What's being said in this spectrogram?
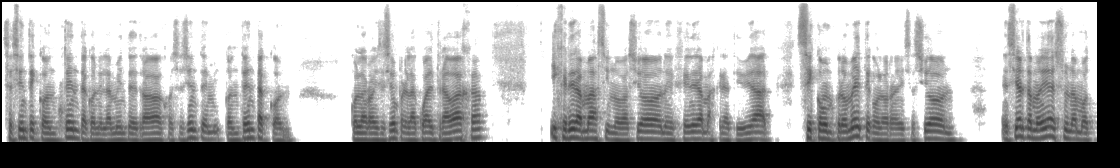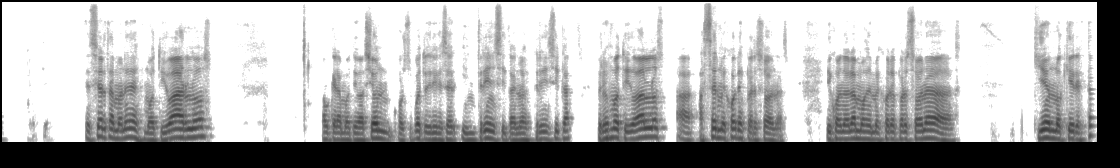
se siente contenta con el ambiente de trabajo, se siente contenta con, con la organización para la cual trabaja y genera más innovaciones, genera más creatividad, se compromete con la organización. En cierta manera es una, en cierta manera es motivarlos, aunque la motivación, por supuesto, tiene que ser intrínseca, no extrínseca, pero es motivarlos a, a ser mejores personas. Y cuando hablamos de mejores personas, ¿quién no quiere estar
